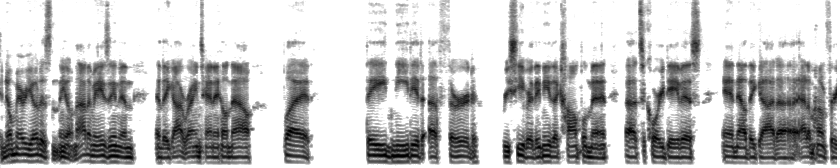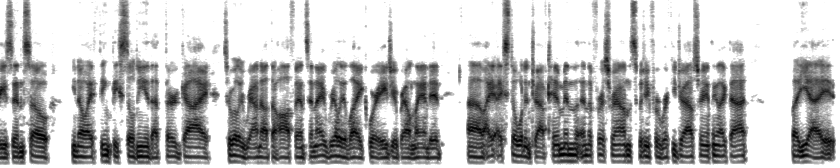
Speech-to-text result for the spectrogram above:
I know Mariota's you know not amazing, and and they got Ryan Tannehill now, but they needed a third receiver. They needed a complement uh, to Corey Davis, and now they got uh, Adam Humphries. And so, you know, I think they still needed that third guy to really round out the offense. And I really like where AJ Brown landed. Uh, I, I, still wouldn't draft him in the, in the first round, especially for rookie drafts or anything like that. But yeah, it,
